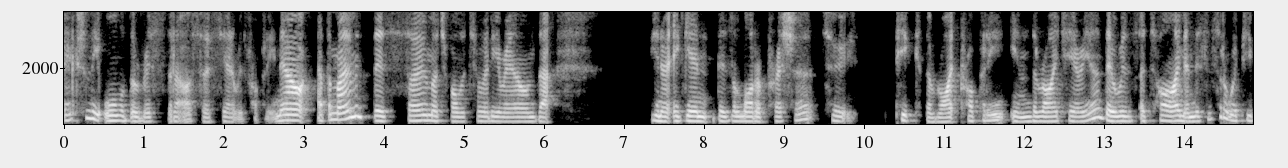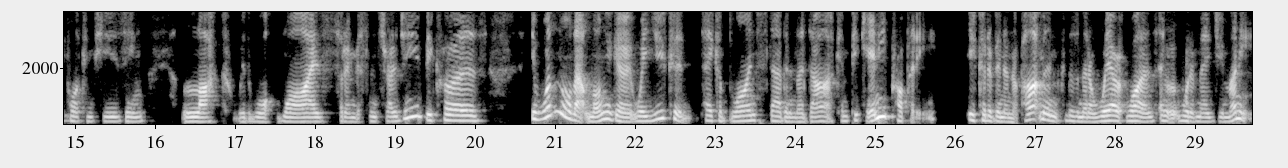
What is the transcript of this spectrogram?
actually all of the risks that are associated with property. Now, at the moment, there's so much volatility around that, you know, again, there's a lot of pressure to pick the right property in the right area. There was a time, and this is sort of where people are confusing luck with what wise sort of investment strategy because it wasn't all that long ago where you could take a blind stab in the dark and pick any property it could have been an apartment, doesn't matter where it was, and it would have made you money.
